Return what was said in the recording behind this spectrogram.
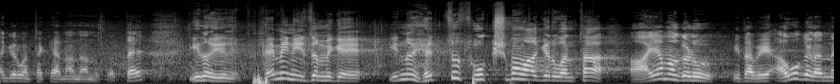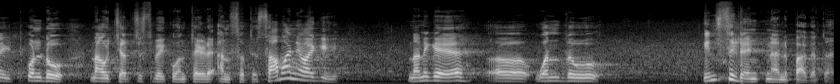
ಆಗಿರುವಂಥ ಕ್ಯಾನನ್ ಅನಿಸುತ್ತೆ ಇದು ಫೆಮಿನಿಸಮ್ಗೆ ಇನ್ನೂ ಹೆಚ್ಚು ಸೂಕ್ಷ್ಮವಾಗಿರುವಂಥ ಆಯಾಮಗಳು ಇದ್ದಾವೆ ಅವುಗಳನ್ನು ಇಟ್ಕೊಂಡು ನಾವು ಚರ್ಚಿಸಬೇಕು ಅಂತ ಹೇಳಿ ಅನಿಸುತ್ತೆ. ಸಾಮಾನ್ಯವಾಗಿ ನನಗೆ ಒಂದು ಇನ್ಸಿಡೆಂಟ್ ನೆನಪಾಗುತ್ತೆ.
